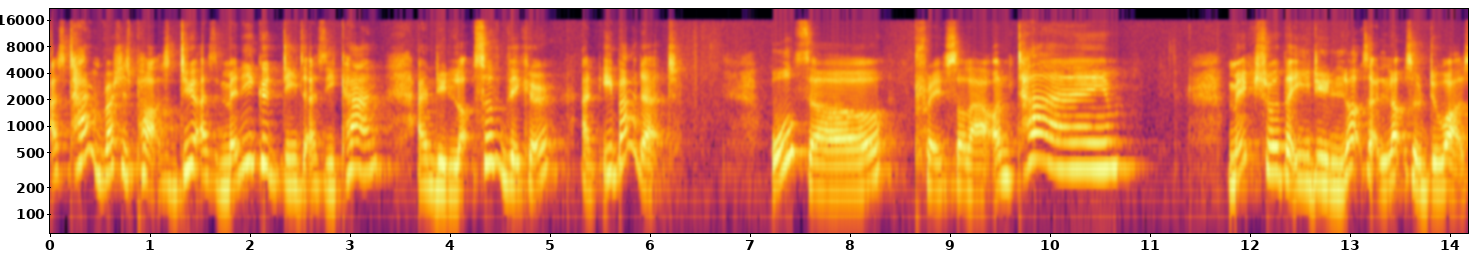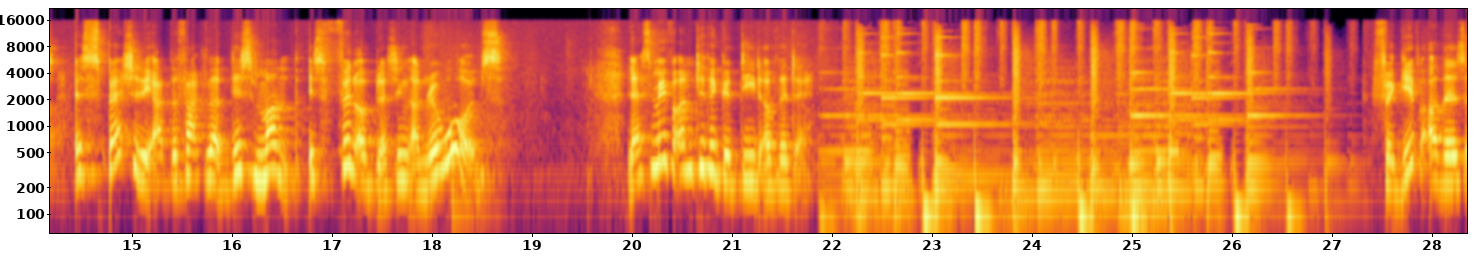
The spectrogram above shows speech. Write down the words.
As time rushes past, do as many good deeds as you can and do lots of dhikr and ibadat. Also, pray salah on time. Make sure that you do lots and lots of du'as, especially at the fact that this month is full of blessings and rewards. Let's move on to the good deed of the day. Forgive others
